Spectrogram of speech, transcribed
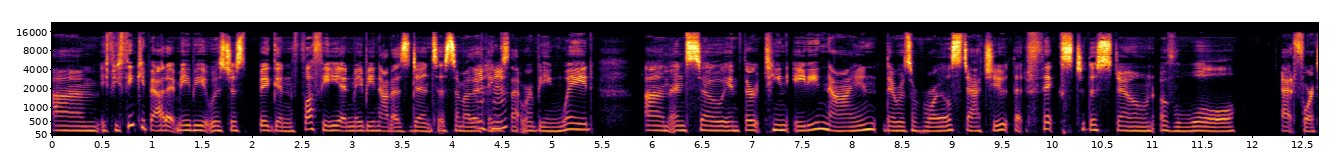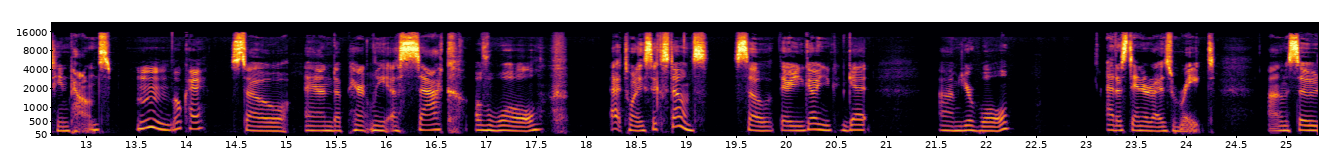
um, if you think about it, maybe it was just big and fluffy and maybe not as dense as some other things that were being weighed. Um, and so in 1389, there was a royal statute that fixed the stone of wool at 14 pounds. Mm, okay, So, and apparently a sack of wool at 26 stones. So there you go. You can get um, your wool at a standardized rate. Um, so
